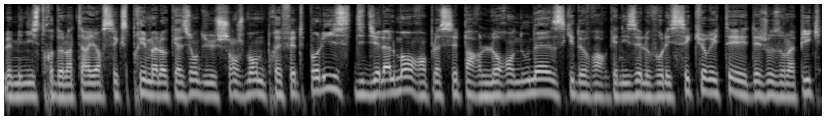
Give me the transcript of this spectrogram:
Le ministre de l'Intérieur s'exprime à l'occasion du changement de préfet de police. Didier Lallemand, remplacé par Laurent Nunez, qui devra organiser le volet sécurité des Jeux Olympiques,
